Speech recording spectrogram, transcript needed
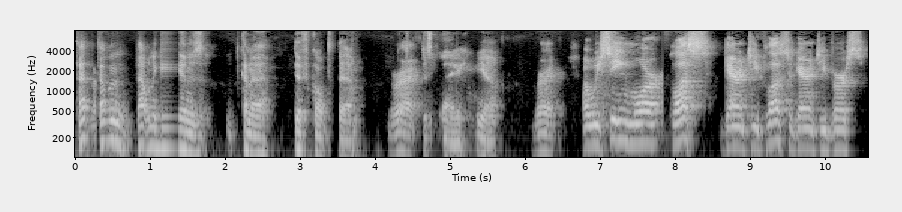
that that one that one again is kind of difficult to Right, to say. Yeah. right. Are we seeing more plus, guarantee plus, or guarantee verse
